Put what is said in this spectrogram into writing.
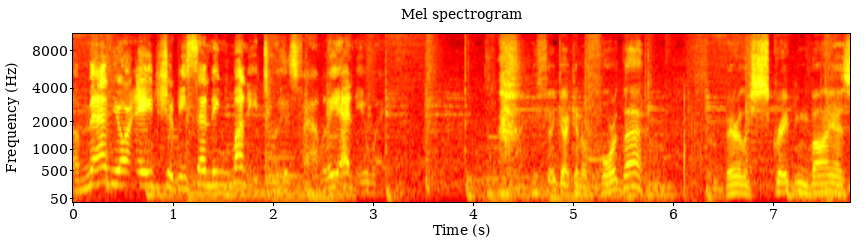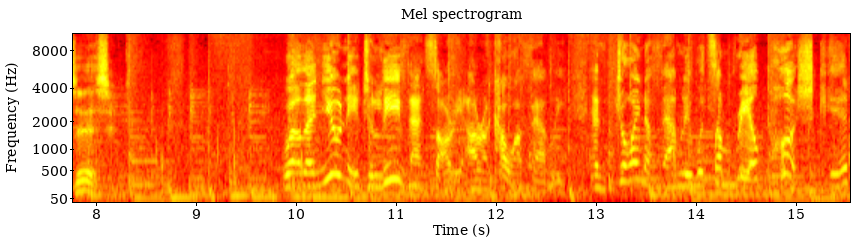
A man your age should be sending money to his family anyway. You think I can afford that? I'm barely scraping by as is. Well, then you need to leave that sorry Arakawa family and join a family with some real push, kid.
